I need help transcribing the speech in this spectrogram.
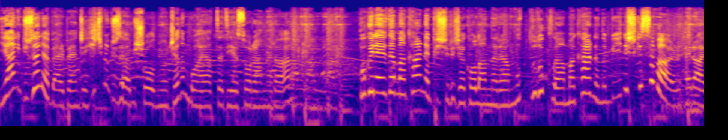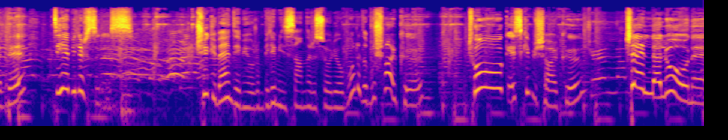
Yani güzel haber bence. Hiç mi güzel bir şey olmuyor canım bu hayatta diye soranlara. Bugün evde makarna pişirecek olanlara mutlulukla makarnanın bir ilişkisi var herhalde diyebilirsiniz. Çünkü ben demiyorum bilim insanları söylüyor. Bu arada bu şarkı çok eski bir şarkı. Cellalone.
